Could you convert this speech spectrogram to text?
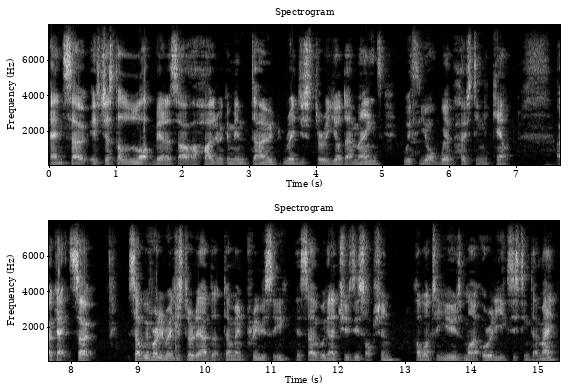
And so it's just a lot better. So I highly recommend don't register your domains with your web hosting account. Okay so so we've already registered our domain previously. So we're going to choose this option. I want to use my already existing domain.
